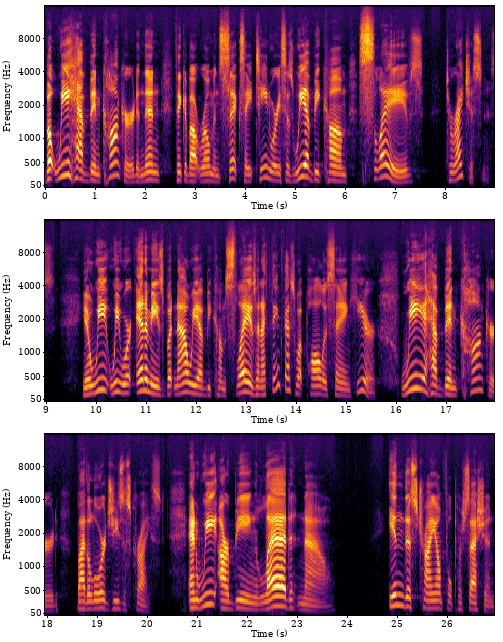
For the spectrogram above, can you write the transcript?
But we have been conquered and then think about Romans 6:18 where he says we have become slaves to righteousness. You know, we, we were enemies, but now we have become slaves. And I think that's what Paul is saying here. We have been conquered by the Lord Jesus Christ. And we are being led now in this triumphal procession,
